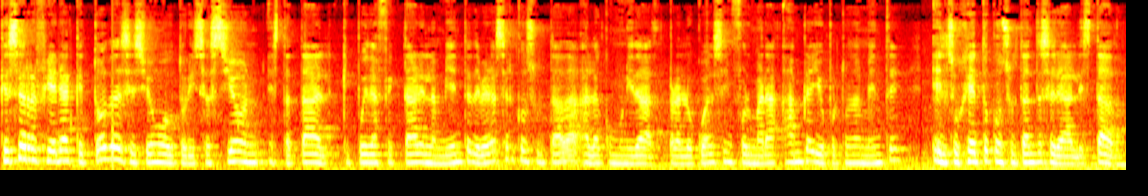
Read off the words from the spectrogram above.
que se refiere a que toda decisión o autorización estatal que pueda afectar el ambiente deberá ser consultada a la comunidad, para lo cual se informará amplia y oportunamente el sujeto consultante será el Estado.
